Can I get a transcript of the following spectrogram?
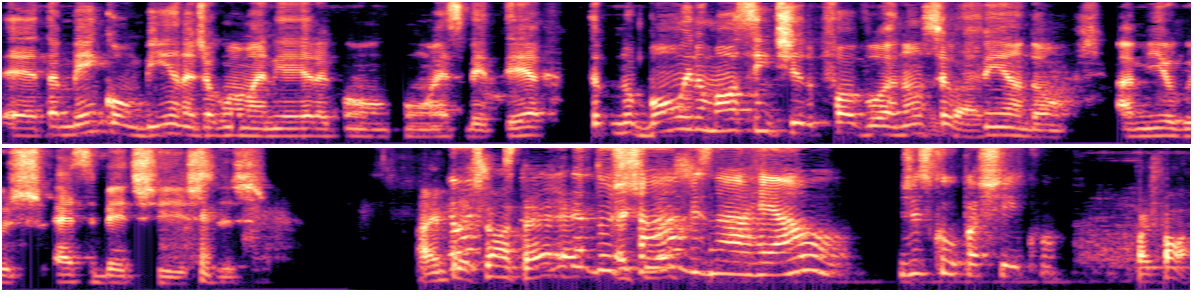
É, também combina de alguma maneira com, com o SBT, no bom e no mau sentido, por favor, não se ofendam, amigos SBTistas. A impressão até é, do é Chaves, na real, desculpa, Chico. Pode falar.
